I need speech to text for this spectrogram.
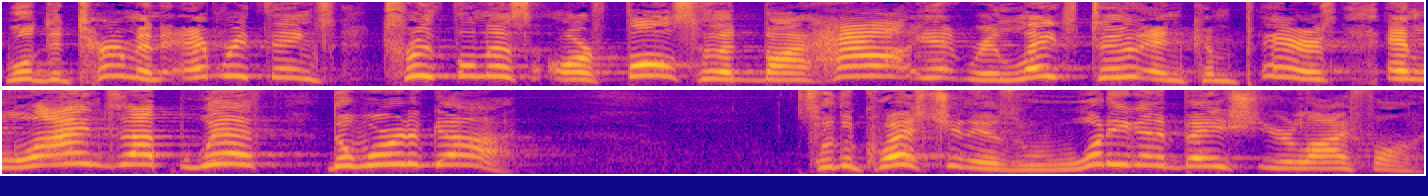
will determine everything's truthfulness or falsehood by how it relates to and compares and lines up with the word of God. So the question is what are you going to base your life on?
